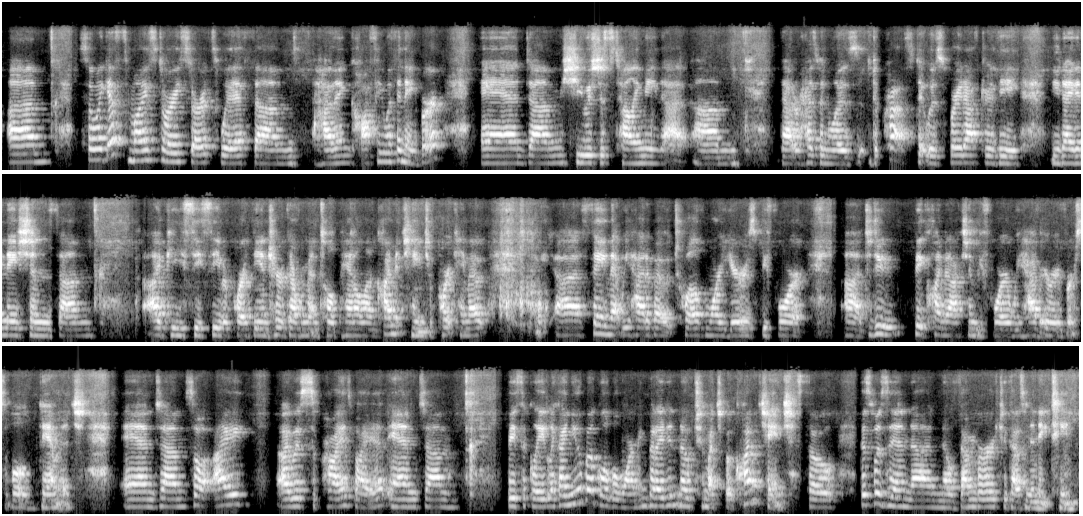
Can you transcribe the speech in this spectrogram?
Um, so, I guess my story starts with um, having coffee with a neighbor, and um, she was just telling me that um, that her husband was depressed. It was right after the United Nations um, IPCC report, the Intergovernmental Panel on Climate Change report came out, uh, saying that we had about 12 more years before uh, to do big climate action before we have irreversible damage. And um, so I, I was surprised by it. And um, basically, like I knew about global warming, but I didn't know too much about climate change. So this was in uh, November 2018.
